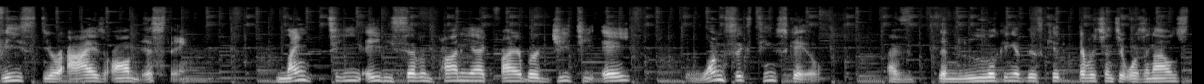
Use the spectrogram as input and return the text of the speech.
Feast your eyes on this thing. 1987 Pontiac Firebird GTA 116 scale. I've been looking at this kit ever since it was announced,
